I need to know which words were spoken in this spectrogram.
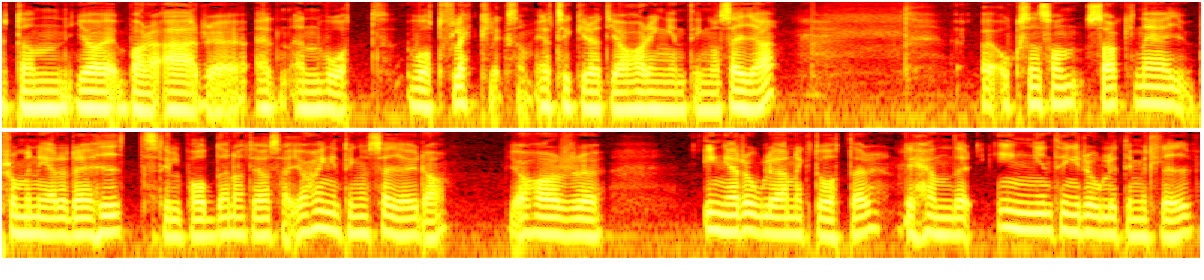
Utan jag bara är eh, en, en våt, våt fläck liksom. Jag tycker att jag har ingenting att säga. Eh, Också en sån sak när jag promenerade hit till podden att jag sa jag har ingenting att säga idag. Jag har eh, inga roliga anekdoter. Det händer ingenting roligt i mitt liv.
